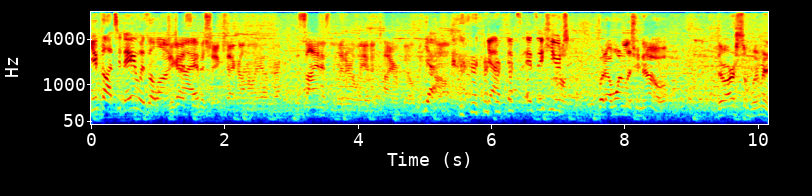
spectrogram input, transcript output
You thought today was a long Did you guys see the Shake Shack on the way over? The sign is literally an entire building Yeah. yeah, it's it's a huge oh, But I want to let you know, there are some women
